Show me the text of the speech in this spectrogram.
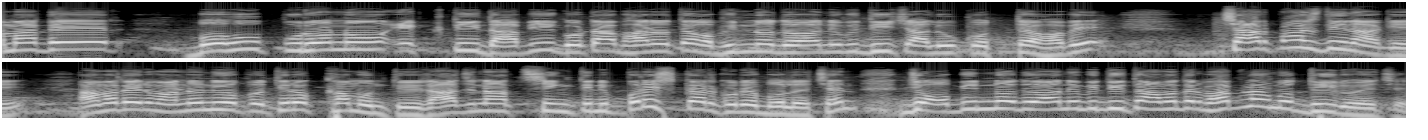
আমাদের বহু পুরনো একটি দাবি, গোটা ভারতে অভিন্ন দেওয়ানি বিধি চালু করতে হবে। চার পাঁচ দিন আগে আমাদের মাননীয় প্রতিরক্ষা মন্ত্রী রাজনাথ সিং তিনি পরিষ্কার করে বলেছেন যে অভিন্ন দেওয়ানিবিধি তো আমাদের ভাবনার মধ্যেই রয়েছে।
